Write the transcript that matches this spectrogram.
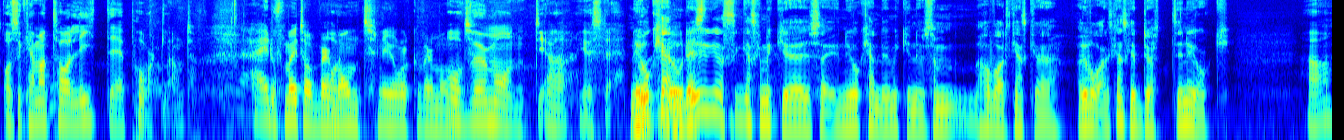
Och så kan man ta lite Portland. Nej, då får man ju ta Vermont, New York och Vermont. Och Vermont, ja. Ja. Just det. New York händer ju ganska, ganska mycket i sig. New York händer ju mycket nu som har varit ganska, har ju varit ganska dött i New York. Ja,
